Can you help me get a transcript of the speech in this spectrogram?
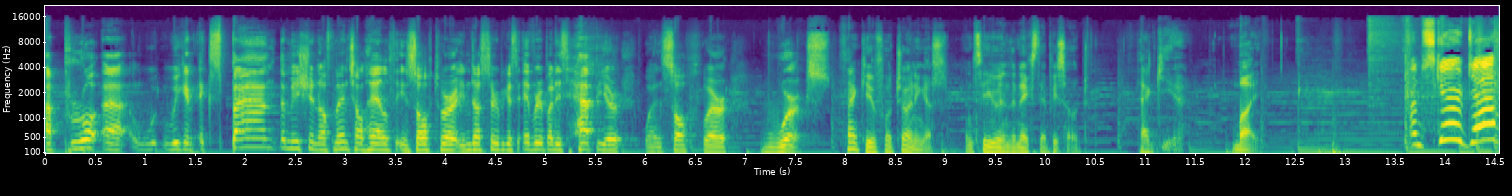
appro- uh, we can expand the mission of mental health in software industry because everybody's happier when software works. Thank you for joining us and see you in the next episode. Thank you. Bye. I'm scared, Dad.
